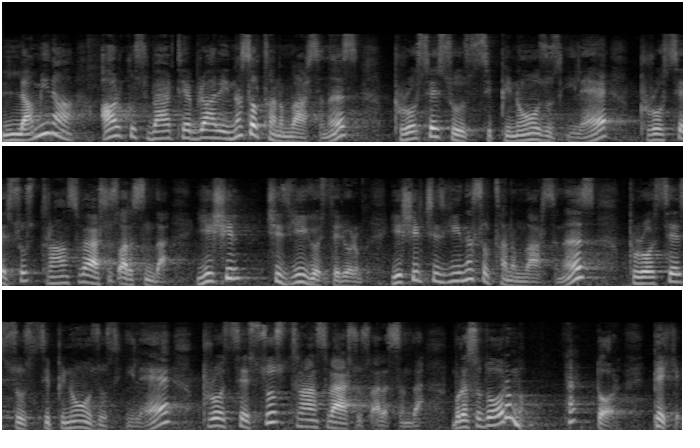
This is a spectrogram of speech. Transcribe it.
Lamina arcus vertebrale'yi nasıl tanımlarsınız? Processus spinosus ile processus transversus arasında yeşil çizgiyi gösteriyorum. Yeşil çizgiyi nasıl tanımlarsınız? Processus spinosus ile processus transversus arasında. Burası doğru mu? Heh, doğru. Peki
